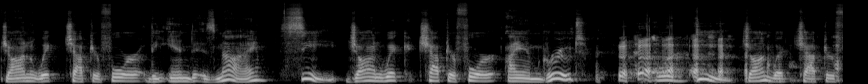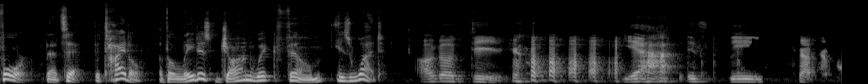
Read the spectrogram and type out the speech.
John Wick Chapter 4 The End Is Nigh, C. John Wick Chapter 4 I Am Groot, or D. John Wick Chapter 4. That's it. The title of the latest John Wick film is what? I'll go D. Yeah, it's D. Chapter four.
